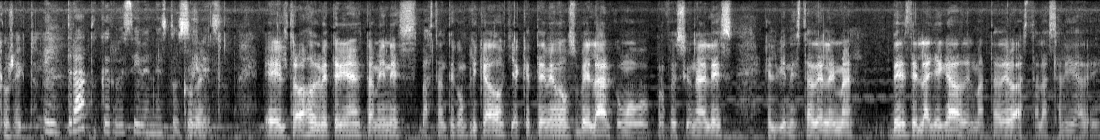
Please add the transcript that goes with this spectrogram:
Correcto. El trato que reciben estos Correcto. seres. El trabajo del veterinario también es bastante complicado, ya que debemos velar como profesionales el bienestar del animal, desde la llegada del matadero hasta la salida de,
